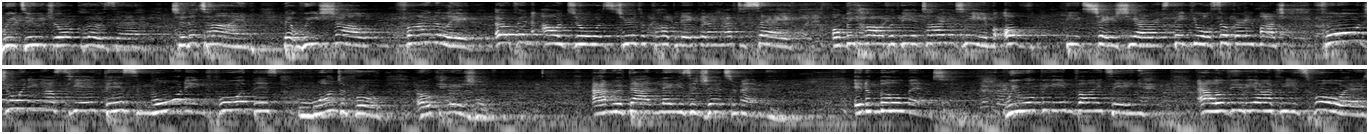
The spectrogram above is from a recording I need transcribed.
we do draw closer to the time that we shall finally open our doors to the public. And I have to say, on behalf of the entire team of the Exchange TRX, thank you all so very much for joining us here this morning for this wonderful occasion. And with that, ladies and gentlemen, in a moment, we will be inviting our VVIPs forward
